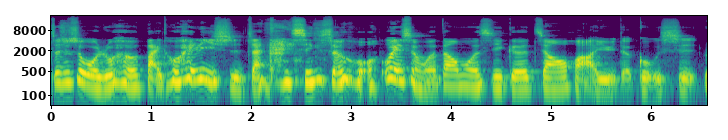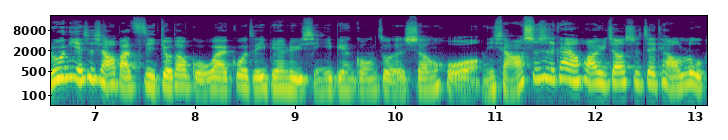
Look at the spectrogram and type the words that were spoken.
这就是我如何摆脱黑历史，展开新生活。为什么到墨西哥教华语的故事？如果你也是想要把自己丢到国外，过着一边旅行一边工作的生活，你想要试试看华语教师这条路，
